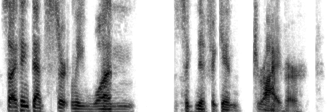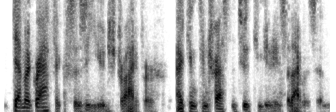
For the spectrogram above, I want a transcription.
So I think that's certainly one significant driver. Demographics is a huge driver. I can contrast the two communities that I was in,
